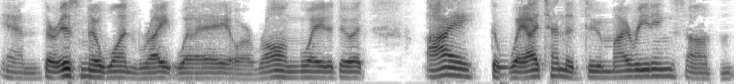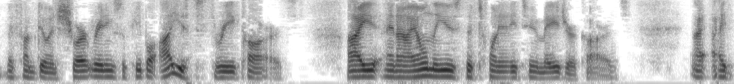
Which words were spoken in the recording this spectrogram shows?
and there is no one right way or wrong way to do it. I, the way I tend to do my readings, um, if I'm doing short readings with people, I use three cards. I, and I only use the 22 major cards. I, I,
